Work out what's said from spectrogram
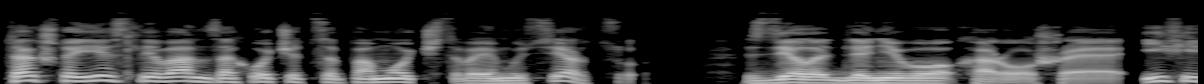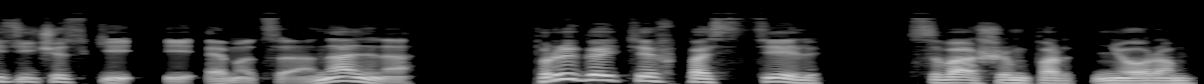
Так что если вам захочется помочь своему сердцу, сделать для него хорошее и физически, и эмоционально, прыгайте в постель с вашим партнером.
